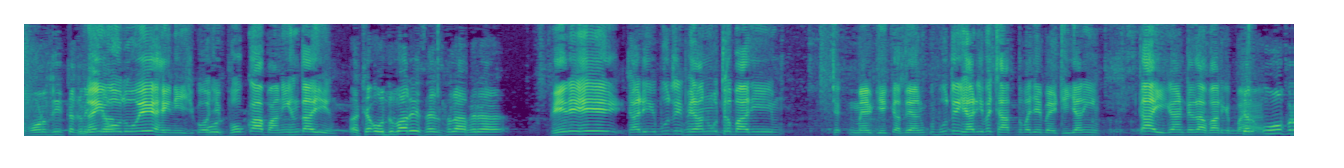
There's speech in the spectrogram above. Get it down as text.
ਹੁਣ ਦੀ ਨਹੀਂ ਤਕਨੀਕ ਉਦੋਂ ਇਹ ਹੈ ਨਹੀਂ ਕੋਈ ਫੋਕਾ ਪਾਣੀ ਹੁੰਦਾ ਸੀ। ਅੱਛਾ ਉਦੋਂ ਬਾਅਦ ਇਹ ਸਿਲਸਿਲਾ ਫਿਰ ਫਿਰ ਇਹ ਸਾਡੀ ਕਬੂਤਰੀ ਫਿਰ ਸਾਨੂੰ ਉੱਥੇ ਬਾਜੀ ਮਿਲ ਗਈ ਕਦਿਆਂ ਨੂੰ ਕਬੂਤਰੀ ਸਾਡੀ ਫਿਰ 7 ਵਜੇ ਬੈਠੀ ਜਾਣੀ 2.5 ਘੰਟੇ ਦਾ ਫ਼ਰਕ ਚਲ ਪਾਇਆ। ਉਹ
